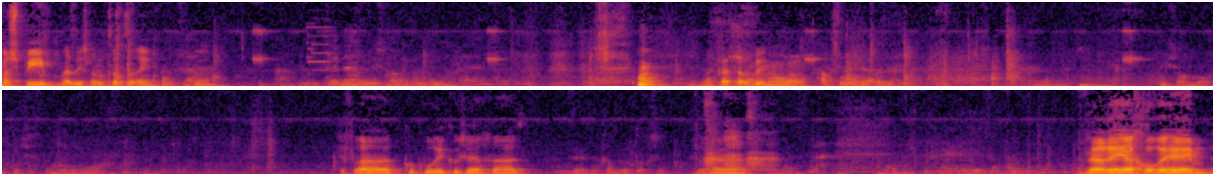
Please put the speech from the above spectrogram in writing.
משפיעים. מה זה, יש לנו צרצרים? אתה יודע, זה נשמע כאילו. מכת הרבה. איפה הקוקוריקו שהיה לך אז? אה. והרי אחוריהם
